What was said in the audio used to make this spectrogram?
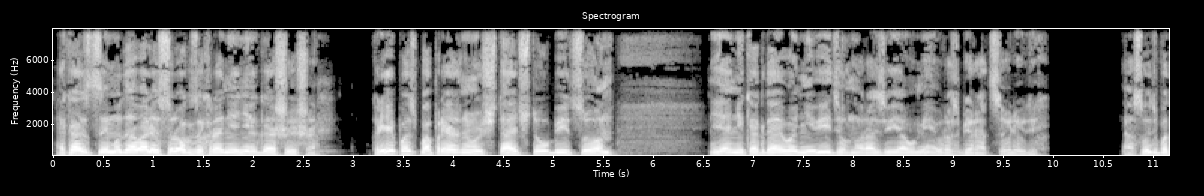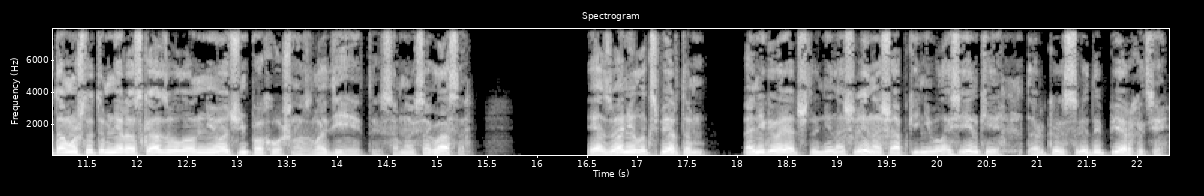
Оказывается, ему давали срок за хранение гашиша. Крипос по-прежнему считает, что убийца он. Я никогда его не видел, но разве я умею разбираться в людях? А судя по тому, что ты мне рассказывал, он не очень похож на злодея. Ты со мной согласна? Я звонил экспертам. Они говорят, что не нашли на шапке ни волосинки, только следы перхоти.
